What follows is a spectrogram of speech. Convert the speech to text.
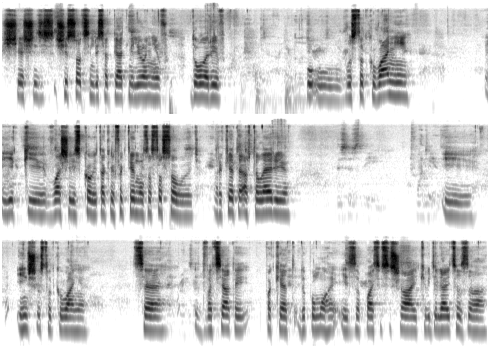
Ще шість- 675 мільйонів доларів у, в устаткуванні, які ваші військові так ефективно застосовують. Ракети, артилерію і інше устаткування. Це 20-й пакет допомоги із запасів США, які виділяються за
